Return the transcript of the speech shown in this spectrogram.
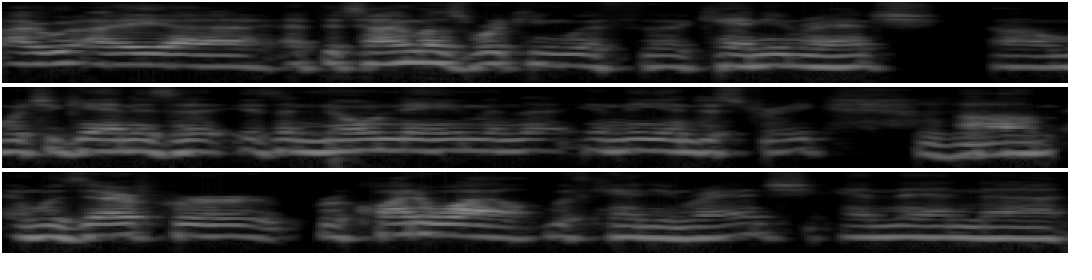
I, I uh, at the time I was working with uh, Canyon Ranch, um, which again is a is a known name in the in the industry, mm-hmm. um, and was there for for quite a while with Canyon Ranch, and then uh,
